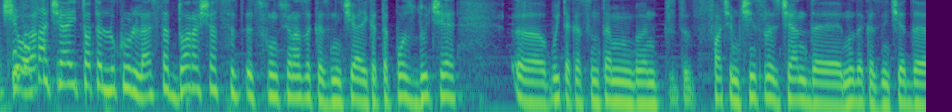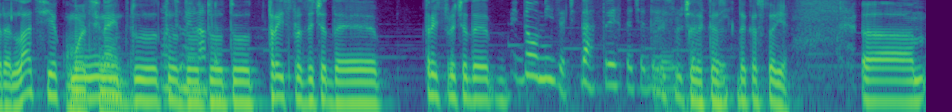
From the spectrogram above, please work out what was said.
Și Ce vă odată fac- ce ai toate lucrurile astea, doar așa se- îți funcționează căsnicia. Adică te poți duce Uh, uite că suntem în, facem 15 ani de, nu de căsnicie, de relație cu Mulți înainte. d- d- Mulțumim la d- fel. d- 13 de 13 de 2010, da, 13 de 13 de, căsătorie. căs- de căsătorie. Uh,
